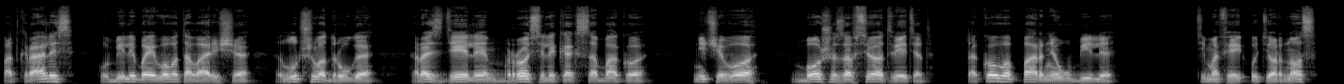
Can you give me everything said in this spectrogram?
Подкрались, убили боевого товарища, лучшего друга, раздели, бросили как собаку. Ничего, Боши за все ответят. Такого парня убили. Тимофей утер нос,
